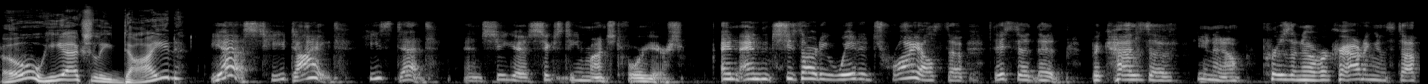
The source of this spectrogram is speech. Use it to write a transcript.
Oh, he actually died? Yes, he died. He's dead. And she gets 16 months to four years. And and she's already waited trial. So they said that because of, you know, prison overcrowding and stuff,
